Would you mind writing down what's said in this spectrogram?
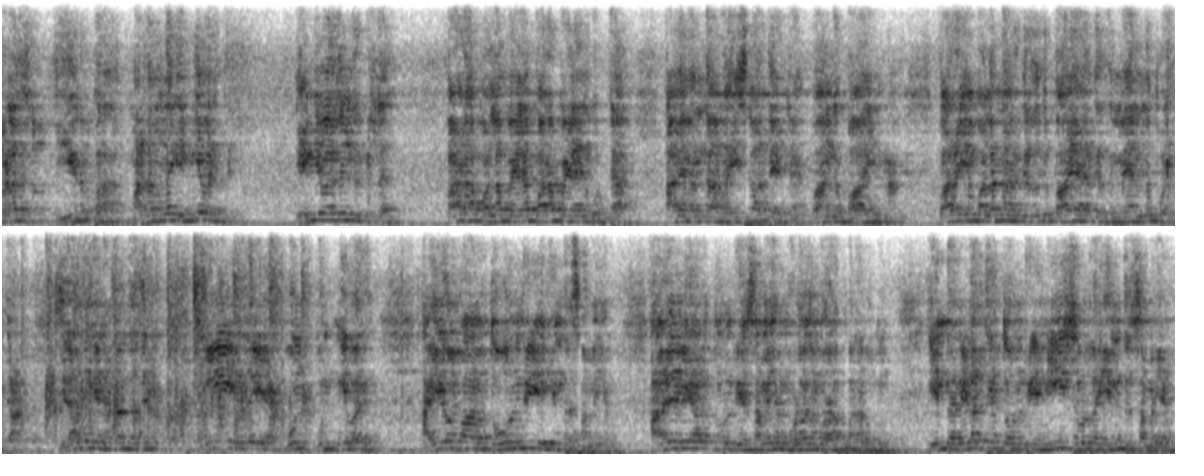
விளக்கம் இருப்பா. மதம்னா எங்க வருது? எங்க வருதுன்னு இருக்குல்ல. வாடா பயில பரப்பையிலன்னு கூப்பிட்டா. அவன் வந்தான். நான் இஸ்லாம் தேட்டேன் வாங்க பாயின்னா பறையும் பலனா இருக்கிறதுக்கு பாயா இருக்கிறது மேல்னு போயிட்டான். இதான் இங்க நடந்தது. நீ என்னைய இங்க வரு. ஐரோப்பாவில் தோன்றிய இந்த சமயம் அரேபியாவில் தோன்றிய சமயம் உலகம் புறா பரவும். இந்த நிலத்தில் தோன்றிய நீ சொல்ல இந்து சமயம்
